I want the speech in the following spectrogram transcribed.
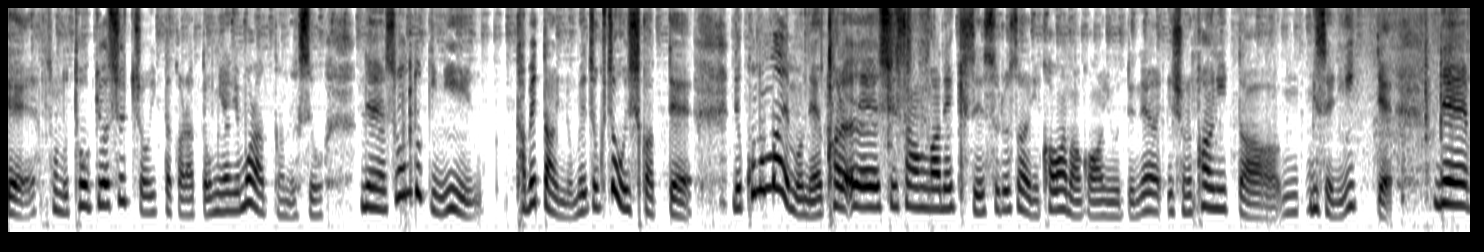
て、その東京出張行ったからってお土産もらったんですよ。で、その時に食べたいのめちゃくちゃ美味しかって。で、この前もね、彼氏さんがね、帰省する際に買わなあかん言うてね、一緒に買いに行った店に行って、で、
